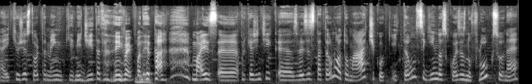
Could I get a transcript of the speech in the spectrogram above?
É aí que o gestor também, que medita também, vai poder estar uhum. tá mais. É, porque a gente, é, às vezes, está tão no automático e tão seguindo as coisas no fluxo, né?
